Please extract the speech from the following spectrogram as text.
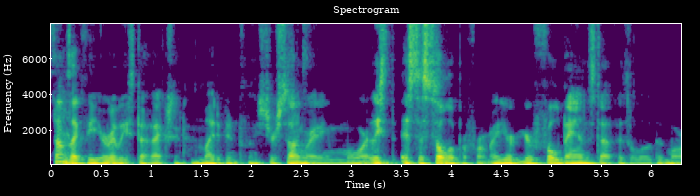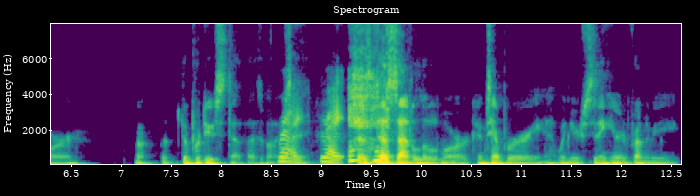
Sounds like the early stuff actually might have influenced your songwriting more. At least as a solo performer, your your full band stuff is a little bit more well, the produced stuff. I suppose. right, right. does, does sound a little more contemporary. And when you're sitting here in front of me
